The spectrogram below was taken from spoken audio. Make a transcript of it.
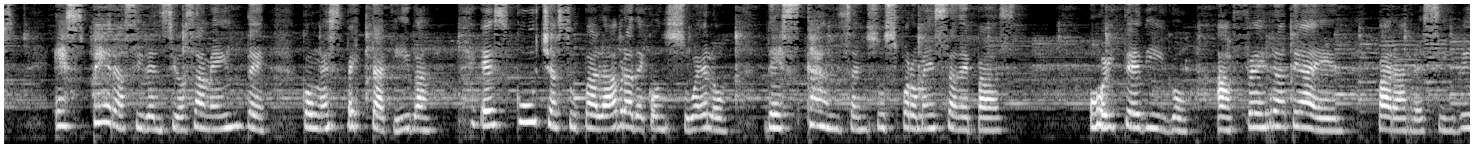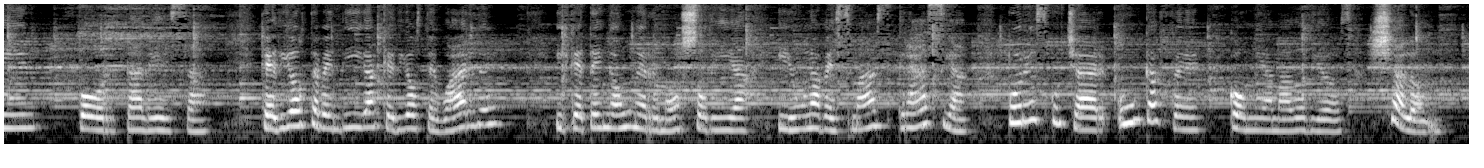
Espera silenciosamente, con expectativa. Escucha su palabra de consuelo. Descansa en sus promesas de paz. Hoy te digo, aférrate a Él para recibir fortaleza. Que Dios te bendiga, que Dios te guarde y que tenga un hermoso día. Y una vez más, gracias por escuchar un café con mi amado Dios. Shalom.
